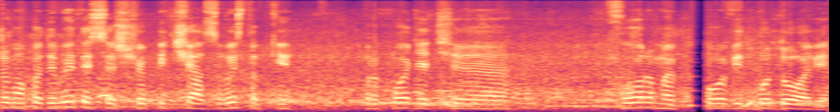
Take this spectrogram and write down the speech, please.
Можемо подивитися, що під час виставки проходять е, форуми по відбудові.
